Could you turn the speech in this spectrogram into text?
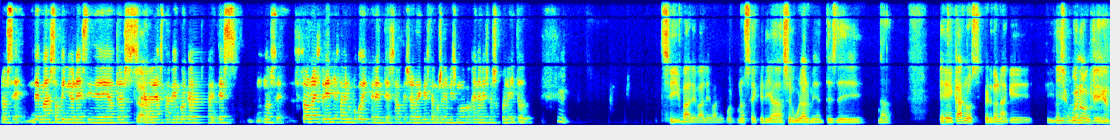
no sé, de más opiniones y de otras claro. carreras también, porque a veces, no sé, son experiencias también un poco diferentes, a pesar de que estemos en, el mismo, en la misma escuela y todo. Sí, vale, vale, vale. Bueno, no sé, quería asegurarme antes de nada. Eh, Carlos, perdona que, y bueno, que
